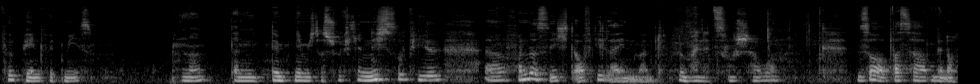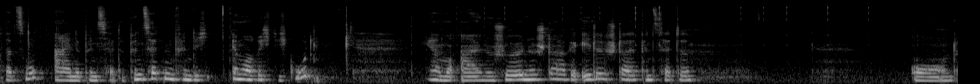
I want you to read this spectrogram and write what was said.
für Paint With Me. Ne? Dann nimmt nämlich das Schiffchen nicht so viel äh, von der Sicht auf die Leinwand für meine Zuschauer. So, was haben wir noch dazu? Eine Pinzette. Pinzetten finde ich immer richtig gut. Hier haben wir eine schöne, starke Edelstahlpinzette. Und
